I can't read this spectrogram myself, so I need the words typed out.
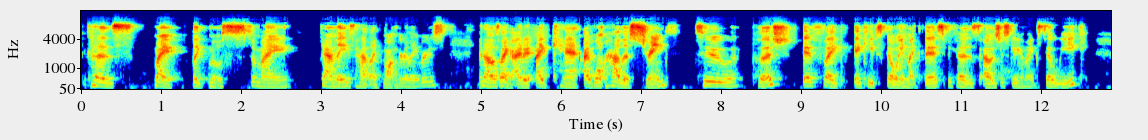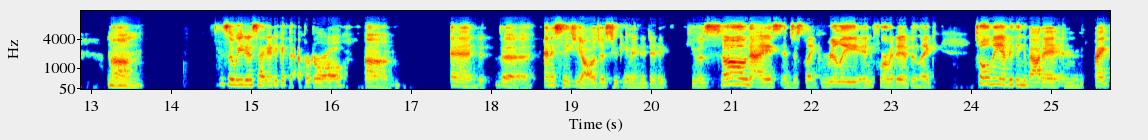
because my like most of my families had like longer labors and I was like I, I can't I won't have the strength to push if like it keeps going like this because I was just getting like so weak. Mhm. Um so we decided to get the epidural um and the anesthesiologist who came in and did it he was so nice and just like really informative and like told me everything about it and i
